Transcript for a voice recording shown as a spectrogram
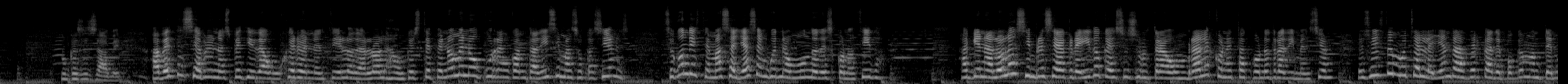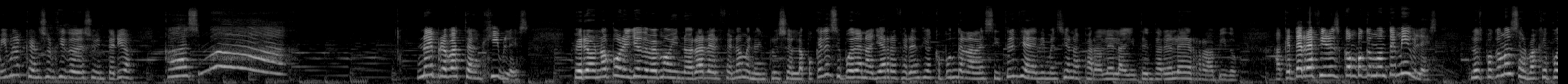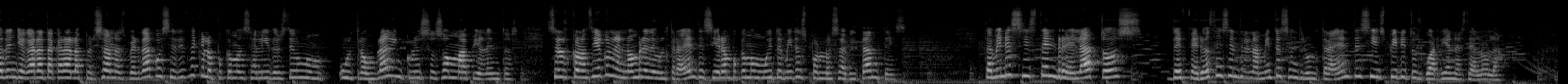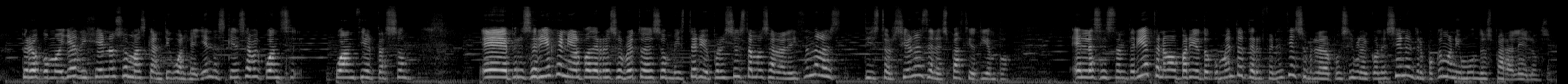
Nunca se sabe. A veces se abre una especie de agujero en el cielo de Alola, aunque este fenómeno ocurre en contadísimas ocasiones. Según dice más allá, se encuentra un mundo desconocido. Aquí en Alola siempre se ha creído que esos ultraumbrales conectan con otra dimensión. Existen muchas leyendas acerca de Pokémon temibles que han surgido de su interior. ¡Cosmog! No hay pruebas tangibles, pero no por ello debemos ignorar el fenómeno. Incluso en la Pokédex se pueden hallar referencias que apuntan a la existencia de dimensiones paralelas. Intentaré leer rápido. ¿A qué te refieres con Pokémon temibles? Los Pokémon salvajes pueden llegar a atacar a las personas, ¿verdad? Pues se dice que los Pokémon salidos de un Ultra Umbral incluso son más violentos. Se los conocía con el nombre de Ultraentes y eran Pokémon muy temidos por los habitantes. También existen relatos de feroces entrenamientos entre Ultraentes y espíritus guardianes de Alola. Pero como ya dije, no son más que antiguas leyendas. ¿Quién sabe cuán, cuán ciertas son? Eh, pero sería genial poder resolver todo esos misterios, por eso estamos analizando las distorsiones del espacio-tiempo. En las estanterías tenemos varios documentos de referencia sobre la posible conexión entre Pokémon y mundos paralelos.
